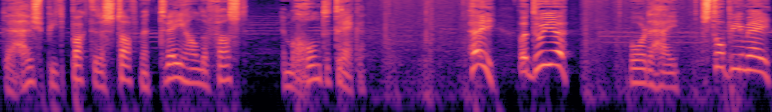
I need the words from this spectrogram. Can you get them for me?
De huispiet pakte de staf met twee handen vast en begon te trekken. Hé, hey, wat doe je? hoorde hij. Stop hiermee,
